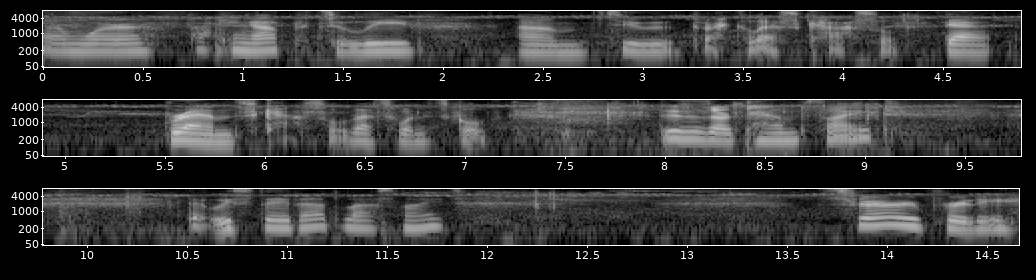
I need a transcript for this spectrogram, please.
and we're packing up to leave um, to Draculas Castle. Yeah, Bran's Castle. That's what it's called. This is our campsite that we stayed at last night. It's very pretty.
